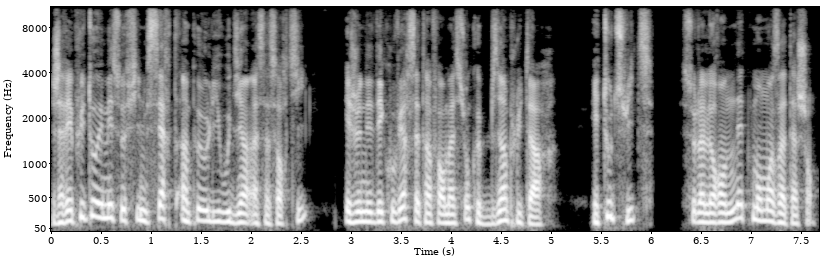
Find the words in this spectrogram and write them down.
J'avais plutôt aimé ce film certes un peu hollywoodien à sa sortie, et je n'ai découvert cette information que bien plus tard. Et tout de suite, cela le rend nettement moins attachant.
